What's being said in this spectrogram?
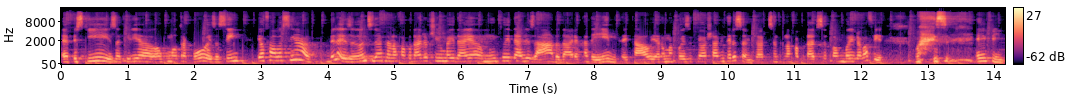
é, pesquisa, queria alguma outra coisa, assim. E eu falo assim, ah, beleza, antes de eu entrar na faculdade eu tinha uma ideia muito idealizada da área acadêmica e tal, e era uma coisa que eu achava interessante. A hora que você entra na faculdade, você toma um banho de água fria. Mas, enfim,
